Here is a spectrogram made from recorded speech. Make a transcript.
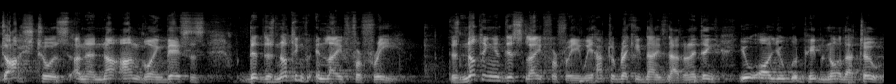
dosh to us on an ongoing basis. There's nothing in life for free. There's nothing in this life for free. We have to recognise that, and I think you, all you good people, know that too.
